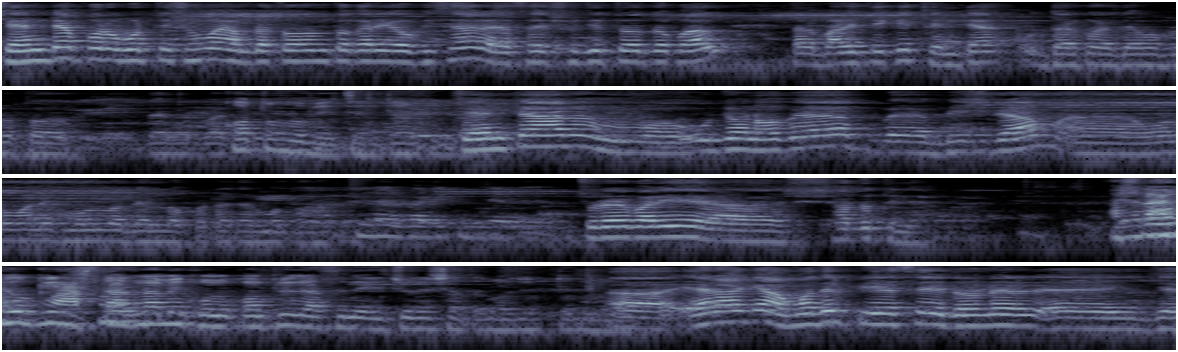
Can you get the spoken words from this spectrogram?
চেনটা পরবর্তী সময় আমরা তদন্তকারী officer S I Sujit Rudrapal তার বাড়ি থেকে চেনটা উদ্ধার করে দেবব্রত কত হবে চেনটার ওজন হবে বিশ গ্রাম আনুমানিক অনুমানিক মূল্য দেড় লক্ষ টাকার মতো হবে। বাড়ি সাধু জায়গায়? চুরের বাড়ি আহ, সাধুটিলা এর আগেও কি তার নামে কোনো কমপ্লেন আসেনি এই চুরির সাথে যুক্ত এর আগে আমাদের পিএসএ এই ধরনের এই যে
